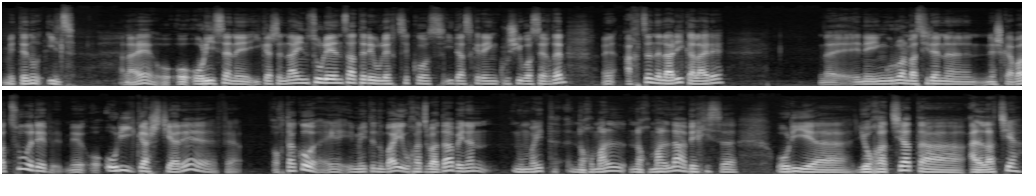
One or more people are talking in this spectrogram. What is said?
meten du hilz. Hala, eh, hori zen eh, ikasen da, intzuleen ere ulertzeko idazkera inklusiboa zer den, eh, hartzen delarik, ala ere, eh, ene inguruan baziren neska batzu, ere hori ikastiare, hortako, emaiten du bai, urratz bat da, baina nunbait normal, normal da berriz eh, hori uh, jorratzia eta aldatzia.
